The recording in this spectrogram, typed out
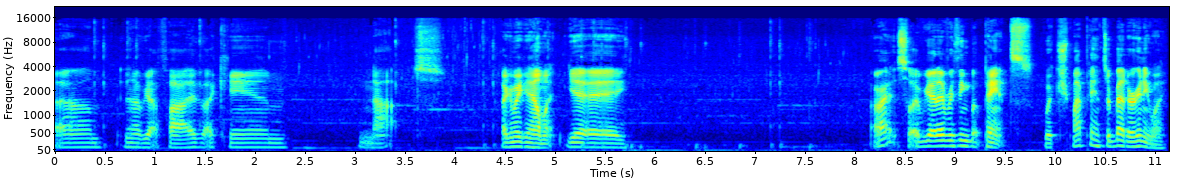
Um, then I've got five. I can not. I can make a helmet. Yay. Alright, so I've got everything but pants, which my pants are better anyway.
